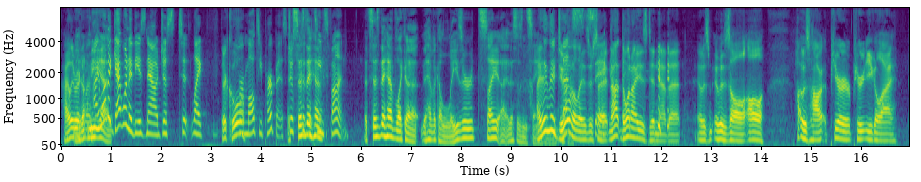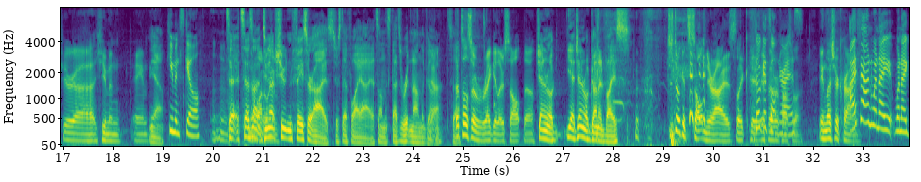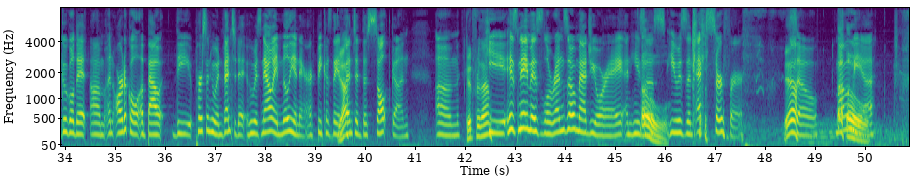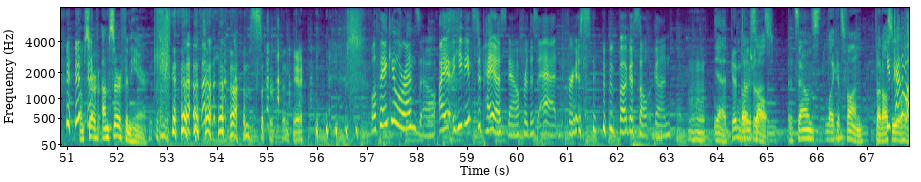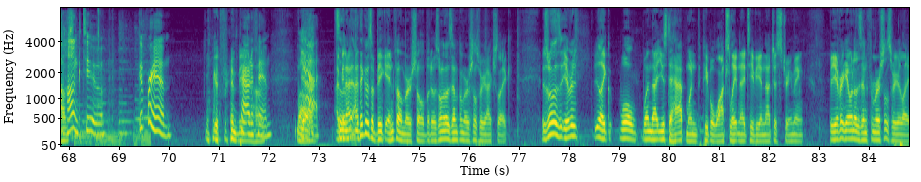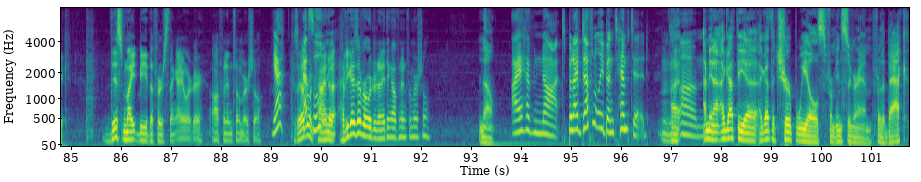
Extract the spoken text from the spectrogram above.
Highly You don't recommend. need- I Yeah. want to get one of these now, just to like They're cool. for multi-purpose, just says because they it have- seems fun. It says they have like a they have like a laser sight. Uh, this is insane. I think they do have a laser sick. sight. Not the one I used didn't have that. It was it was all all it was ho- pure pure eagle eye, pure uh, human aim. Yeah. Human skill. It sa- It says No on do not him. shoot in face or eyes. Just FYI, it's on this. That's written on the gun. Yeah, So that's also regular salt though. general. Yeah, general gun advice. Just don't get salt in your eyes. Like Don't get if salt in your possible. eyes. unless you're crying. I found when I when I googled it um, an article about the person who invented it, who is now a millionaire because they Yeah. invented the salt gun. Um, Good for them. he his name is Lorenzo Maggiore, and he's a, Oh. he was an ex surfer. Yeah. so, Mamma Oh. Mia. I'm surf. I'm surfing here. I'm surfing here. Well, thank you, Lorenzo. I he needs to pay us now for this ad for his Bug-A-Salt gun. Mm-hmm. Yeah, Get in bug touch with us. It sounds like it's fun, but also He's kind of you'll a have- hunk too. Good for him. Good for him. Being Proud a of hunk. him. Well, yeah. I So mean, the- I, I think it was a big infomercial, but it was one of those infomercials where you're actually like, it was one of those. You ever like, well, when that used to happen, when people watch late night TV and not just streaming, but you ever get one of those infomercials where you're like, this might be the first thing I order off an infomercial Yeah. because I ever absolutely. kind of. Have you guys ever ordered anything off an infomercial? No. I have not, but I've definitely been tempted. I, Um, I mean, I, I got the uh, I got the chirp wheels from Instagram for the back.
